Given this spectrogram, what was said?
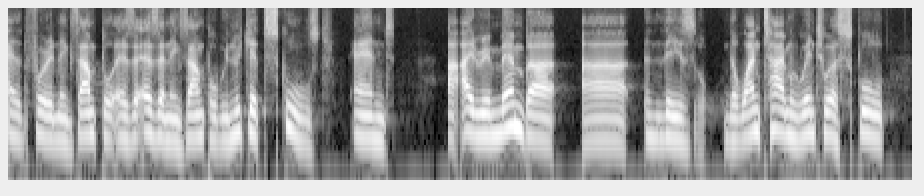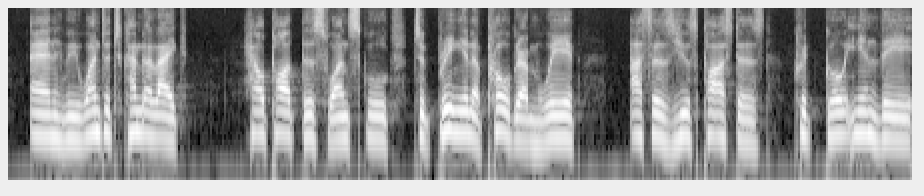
as, for an example, as as an example, we look at schools, and I remember uh, there's the one time we went to a school, and we wanted to kind of like help out this one school to bring in a program where us as youth pastors could go in there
